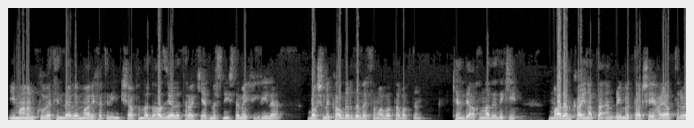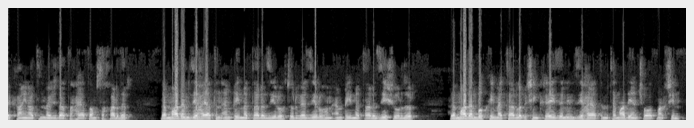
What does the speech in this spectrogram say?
imanın kuvvetinde ve marifetin inkişafında daha ziyade terakki etmesini istemek fikriyle başını kaldırdı ve semavata baktı. Kendi aklına dedi ki, madem kainatta en kıymetli şey hayattır ve kainatın mevcudatı hayata musakhardır ve madem zi hayatın en kıymettarı ziruhtur ve ziruhun en kıymettarı zişurdur ve madem bu kıymettarlık için küre zemin zi hayatı mütemadiyen çoğaltmak için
